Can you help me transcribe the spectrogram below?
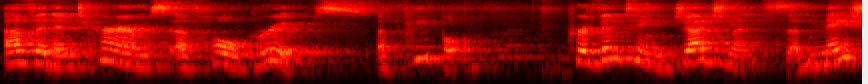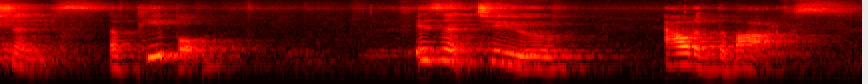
of it in terms of whole groups of people preventing judgments of nations, of people, isn't too out of the box.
